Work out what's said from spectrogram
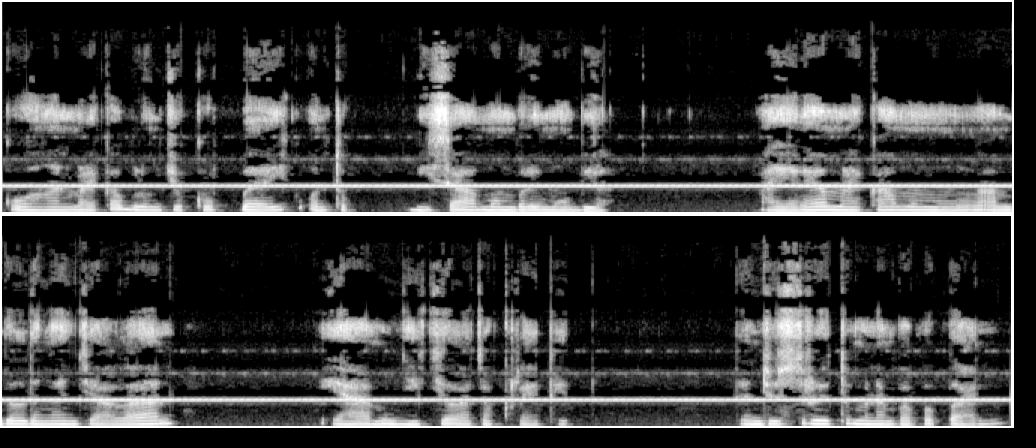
keuangan mereka belum cukup baik untuk bisa membeli mobil. Akhirnya mereka mengambil dengan jalan ya menyicil atau kredit. Dan justru itu menambah beban.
